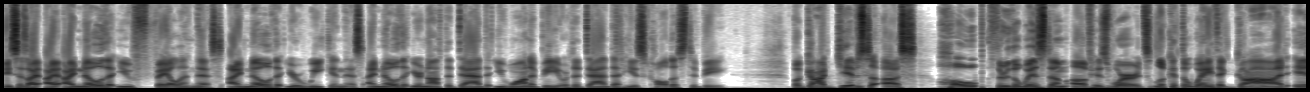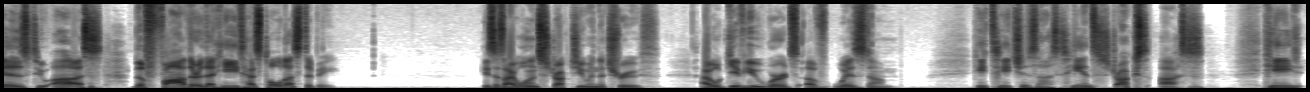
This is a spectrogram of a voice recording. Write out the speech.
He says, I, I, I, know that you fail in this. I know that you're weak in this. I know that you're not the dad that you want to be or the dad that He has called us to be. But God gives us hope through the wisdom of his words. Look at the way that God is to us the Father that he has told us to be. He says, I will instruct you in the truth, I will give you words of wisdom. He teaches us, he instructs us. He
